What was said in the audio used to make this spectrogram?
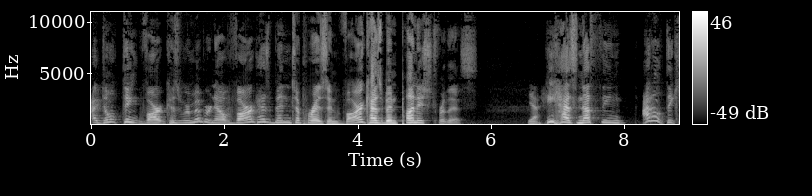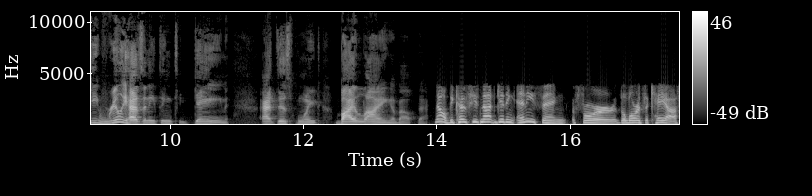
I don't think Varg, because remember now, Varg has been to prison. Varg has been punished for this. Yeah. He has nothing. I don't think he really has anything to gain at this point by lying about that. No, because he's not getting anything for the Lords of Chaos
